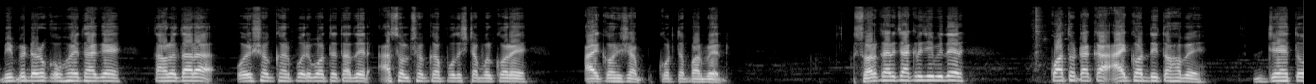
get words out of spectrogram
বিভিন্ন রকম হয়ে থাকে, তাহলে তারা ওই সংখ্যার পরিবর্তে তাদের আসল সংখ্যা প্রতিষ্ঠাপন করে আয়কর হিসাব করতে পারবেন। সরকারি চাকরিজীবীদের কত টাকা আয়কর দিতে হবে? যেহেতু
